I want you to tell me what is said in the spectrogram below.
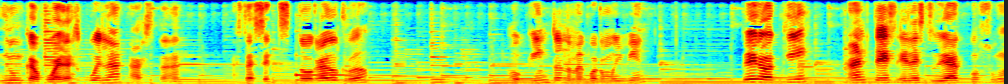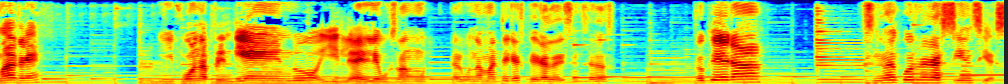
nunca fue a la escuela hasta, hasta sexto grado, creo. O quinto, no me acuerdo muy bien. Pero aquí, antes él estudiaba con su madre y fueron aprendiendo y a él le gustaban algunas materias que eran las licenciadas. Creo que era, si no me acuerdo, era ciencias.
